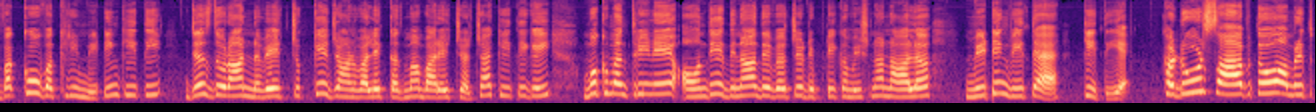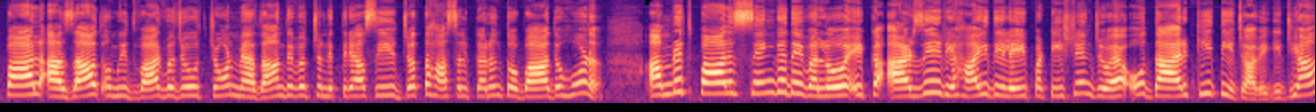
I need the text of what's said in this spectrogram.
ਵੱਖੋ ਵੱਖਰੀ ਮੀਟਿੰਗ ਕੀਤੀ, ਜਿਸ ਦੌਰਾਨ ਨਵੇਂ ਚੁੱਕੇ ਜਾਣ ਵਾਲੇ ਕਦਮਾਂ ਬਾਰੇ ਚਰਚਾ ਕੀਤੀ ਗਈ। ਮੁੱਖ ਮੰਤਰੀ ਨੇ ਆਉਂਦੇ ਦਿਨਾਂ ਦੇ ਵਿੱਚ ਡਿਪਟੀ ਕਮਿਸ਼ਨਰ ਨਾਲ ਮੀਟਿੰਗ ਵੀ ਤੈਅ ਕੀਤੀ ਹੈ। ਖਡੂਰ ਸਾਹਿਬ ਤੋਂ ਅੰਮ੍ਰਿਤਪਾਲ ਆਜ਼ਾਦ ਉਮੀਦਵਾਰ ਵਜੋਂ ਚੋਣ ਮੈਦਾਨ ਦੇ ਵਿੱਚ ਨਿਤਰਿਆ ਸੀ, ਜਿੱਤ ਹਾਸਲ ਕਰਨ ਤੋਂ ਬਾਅਦ ਹੁਣ ਅੰਮ੍ਰਿਤਪਾਲ ਸਿੰਘ ਦੇ ਵੱਲੋਂ ਇੱਕ ਆਰਜ਼ੀ ਰਿਹਾਈ ਦੇ ਲਈ ਪਟੀਸ਼ਨ ਜੋ ਹੈ ਉਹ ਦਾਇਰ ਕੀਤੀ ਜਾਵੇਗੀ। ਜੀ ਹਾਂ,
